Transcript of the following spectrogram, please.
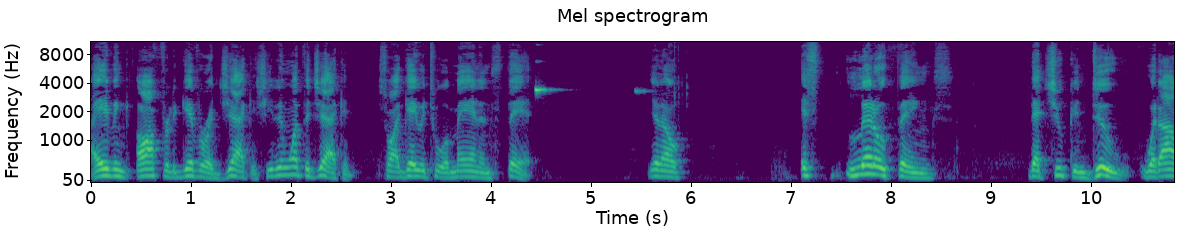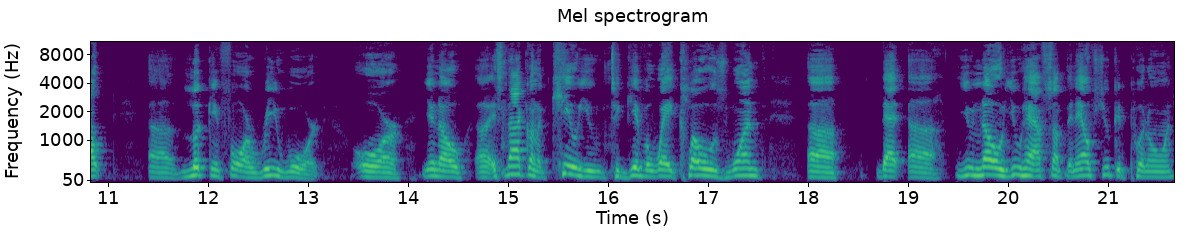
I even offered to give her a jacket. She didn't want the jacket, so I gave it to a man instead. You know, it's little things that you can do without uh, looking for a reward or you know uh, it's not going to kill you to give away clothes one uh, that uh, you know you have something else you could put on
